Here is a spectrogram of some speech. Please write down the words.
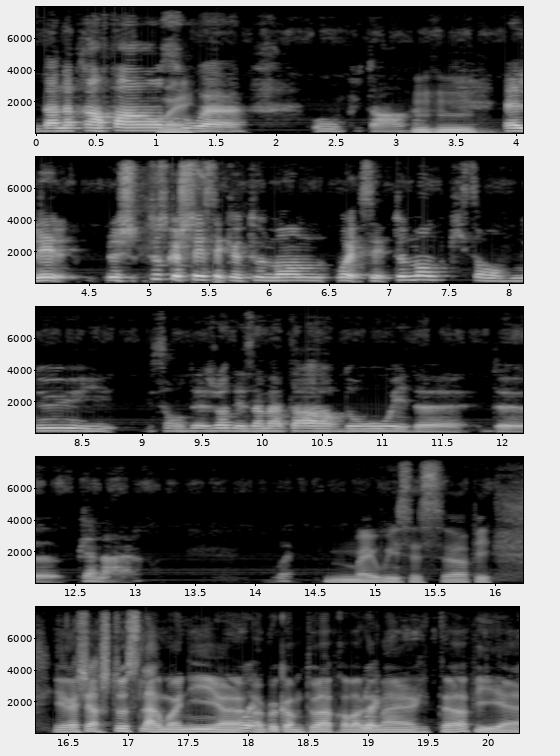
dans notre enfance ou, ou, plus tard. Mm-hmm. tout ce que je sais, c'est que tout le monde, oui, c'est tout le monde qui sont venus, ils, sont déjà des amateurs d'eau et de, de plein air. Mais oui, c'est ça. Puis ils recherchent tous l'harmonie, euh, un peu comme toi, probablement, Rita. Puis euh,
